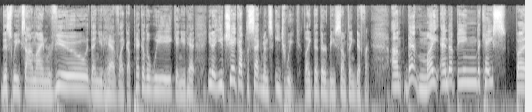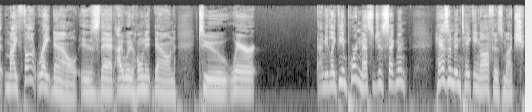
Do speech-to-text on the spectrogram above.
this week's online review. Then you'd have like a pick of the week, and you'd have you know you'd shake up the segments each week, like that there'd be something different. Um, that might end up being the case. But my thought right now is that I would hone it down to where, I mean, like the important messages segment hasn't been taking off as much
